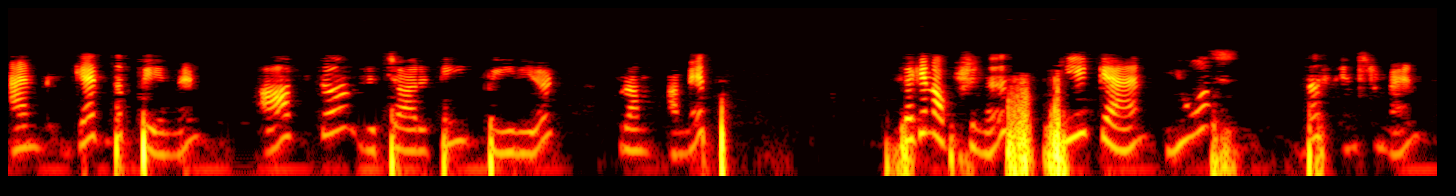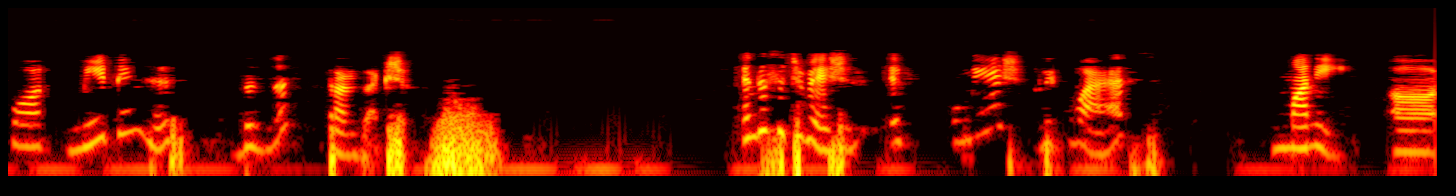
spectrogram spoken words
and get the payment after maturity period from Amit. Second option is he can use this instrument for meeting his business transaction. In this situation, if Umesh requires money, uh,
